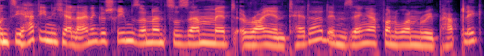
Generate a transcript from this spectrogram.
Und sie hat ihn nicht alleine geschrieben, sondern zusammen mit Ryan Tedder, dem Sänger von One Republic.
